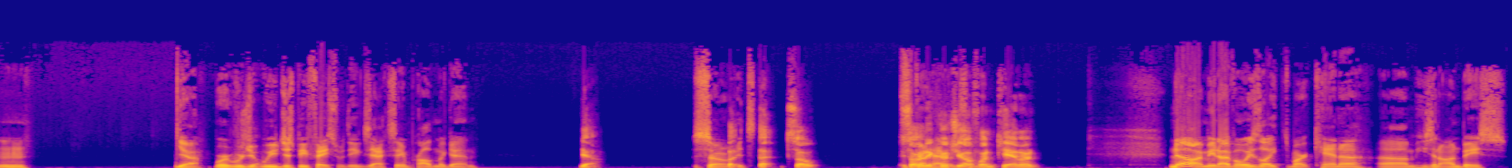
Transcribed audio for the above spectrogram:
hmm Yeah, we're, we're ju- So- we just be faced with the exact same problem again. Yeah. So but it's that so it's sorry to cut you happen off on Canha. no. I mean, I've always liked Mark Canha. Um, he's an on base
